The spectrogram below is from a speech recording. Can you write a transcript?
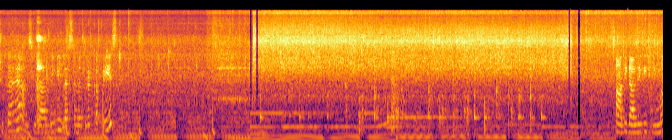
चुका है। हम इसमें डाल देंगे लहसुन अदरक का पेस्ट बाटी डाल देंगे कीमा।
